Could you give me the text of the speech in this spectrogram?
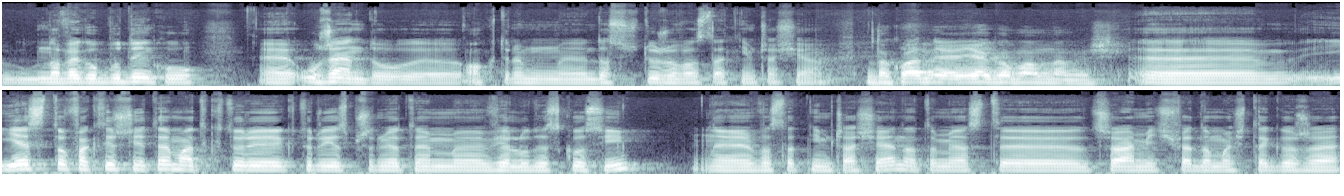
nowego budynku e, urzędu, o którym dosyć dużo w ostatnim czasie Dokładnie jego mam na myśli. Jest to faktycznie temat, który, który jest przedmiotem wielu dyskusji w ostatnim czasie, natomiast trzeba mieć świadomość tego, że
